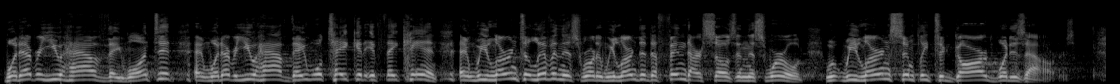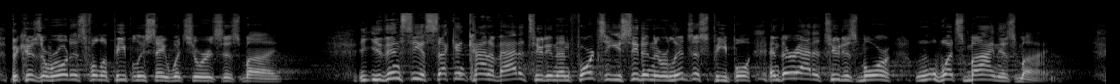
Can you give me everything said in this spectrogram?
Whatever you have, they want it, and whatever you have, they will take it if they can. And we learn to live in this world and we learn to defend ourselves in this world. We learn simply to guard what is ours. Because the world is full of people who say, What's yours is mine. You then see a second kind of attitude, and unfortunately, you see it in the religious people, and their attitude is more, What's mine is mine.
